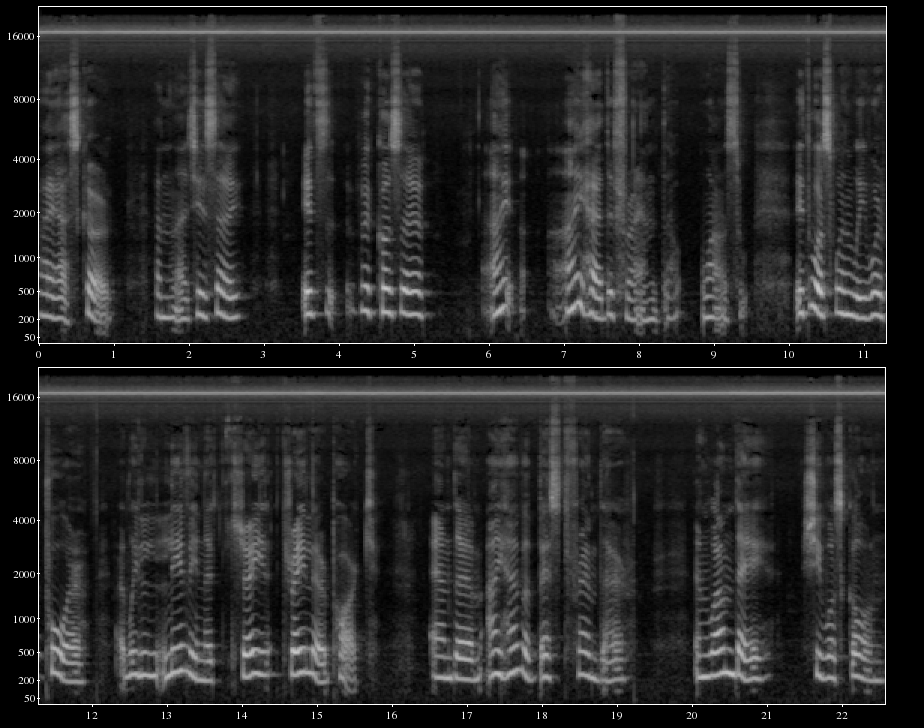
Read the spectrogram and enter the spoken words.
I ask her, and she say, "It's because uh, I I had a friend once. It was when we were poor." We live in a tra- trailer park and um, i have a best friend there and one day she was gone.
